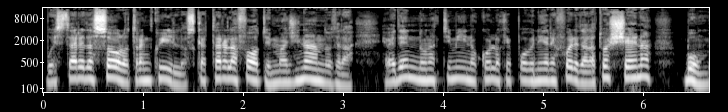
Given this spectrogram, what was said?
Vuoi stare da solo, tranquillo, scattare la foto immaginandotela e vedendo un attimino quello che può venire fuori dalla tua scena, boom,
